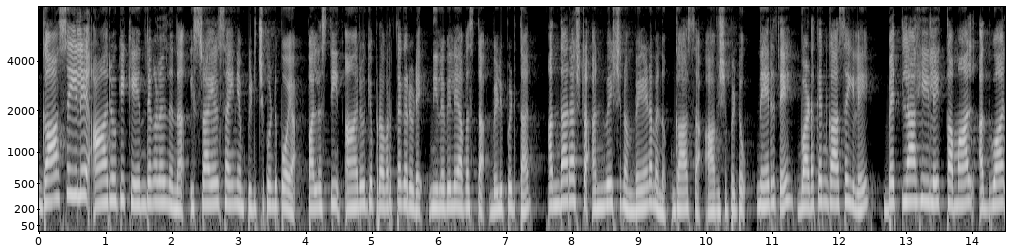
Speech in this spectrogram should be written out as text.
ഗാസയിലെ ആരോഗ്യ കേന്ദ്രങ്ങളിൽ നിന്ന് ഇസ്രായേൽ സൈന്യം പിടിച്ചുകൊണ്ടുപോയ പലസ്തീൻ ആരോഗ്യ പ്രവർത്തകരുടെ നിലവിലെ അവസ്ഥ വെളിപ്പെടുത്താൻ അന്താരാഷ്ട്ര അന്വേഷണം വേണമെന്നും ഗാസ ആവശ്യപ്പെട്ടു. നേരത്തെ വടക്കൻ ഗാസയിലെ ബെറ്റ്ലാഹിയിലെ കമാൽ അദ്വാൻ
